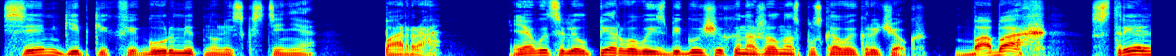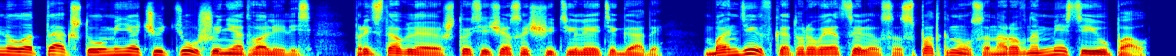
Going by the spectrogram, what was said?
Семь гибких фигур метнулись к стене. Пора. Я выцелил первого из бегущих и нажал на спусковой крючок. Бабах! Стрельнуло так, что у меня чуть уши не отвалились. Представляю, что сейчас ощутили эти гады. Бандит, в которого я целился, споткнулся на ровном месте и упал.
